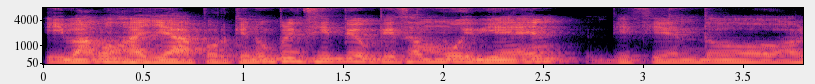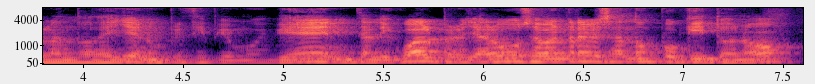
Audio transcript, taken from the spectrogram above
Y vamos allá, porque en un principio empiezan muy bien, diciendo, hablando de ella, en un principio muy bien y tal y cual, pero ya luego se van revesando un poquito, ¿no?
